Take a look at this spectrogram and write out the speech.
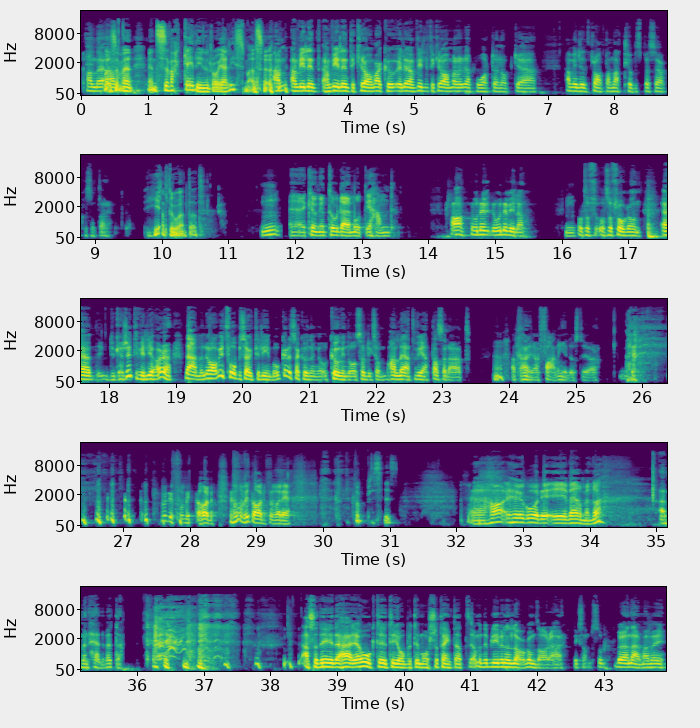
Han, Det var han, som en, en svacka i din royalism alltså. han, han, ville inte, han ville inte krama, eller han ville inte krama rapporten och eh, han ville inte prata om nattklubbsbesök och sånt där. Helt oväntat. Mm. Eh, kungen tog däremot i hand. Ja, och det, och det vill han. Mm. Och, så, och så frågade hon, eh, du kanske inte vill göra det? Nej, men nu har vi två besök till inbokade, sa kungen, kungen då. Så liksom, han lät veta sådär att, Ja. att det här har jag fan ingen lust att göra. Men nu får vi ta det, nu får vi ta det för vad det är. Precis. Jaha, hur går det i värmen då? Nej, men helvete. alltså det är det här, jag åkte till jobbet i morse och tänkte att ja, men det blir väl en lagom dag det här. Liksom. Så började jag närma mig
